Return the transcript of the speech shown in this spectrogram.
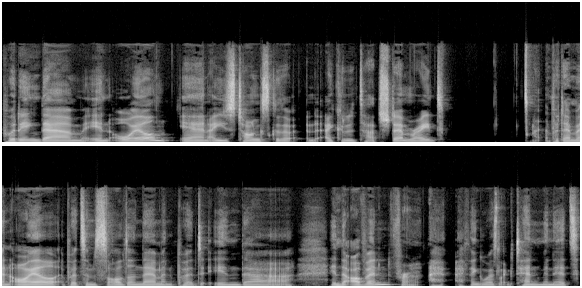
putting them in oil, and I used tongs because I couldn't touch them. Right, put them in oil put some salt on them and put in the in the oven for i think it was like 10 minutes.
